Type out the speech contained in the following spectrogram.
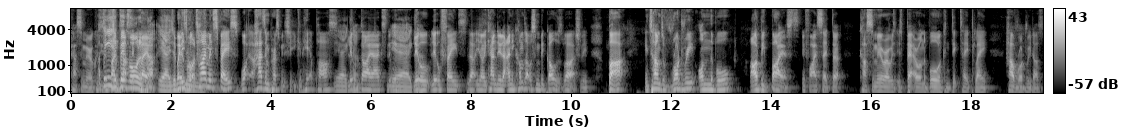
Casemiro because I think he's a, he's a bit fantastic more than that. Yeah, he's a when bit he's more got than time and space, what has impressed me this year, he can hit a pass, Yeah, he little can. diags, little Yeah, he little little fades. Like, You know, he can do that, and he comes up with some big goals as well, actually. But in terms of Rodri on the ball, I'd be biased if I said that Casemiro is, is better on the ball and can dictate play how Rodri does.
